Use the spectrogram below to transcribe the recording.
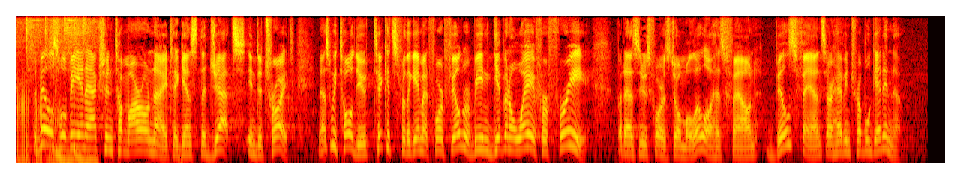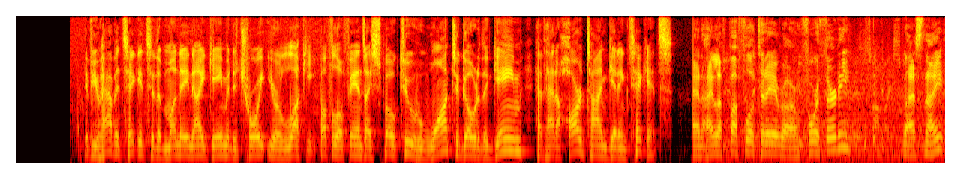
The Bills will be in action tomorrow night against the Jets in Detroit. And as we told you, tickets for the game at Ford Field were being given away for free. But as News 4's Joe Malillo has found, Bills fans are having trouble getting them. If you have a ticket to the Monday night game in Detroit, you're lucky. Buffalo fans I spoke to who want to go to the game have had a hard time getting tickets. And I left Buffalo today around 4:30 last night,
